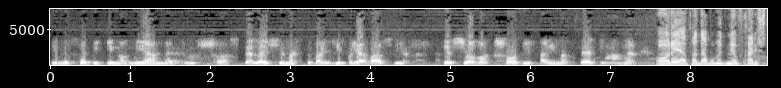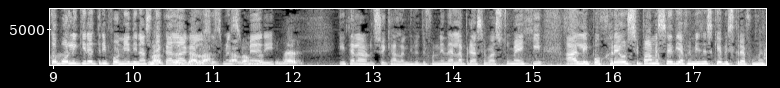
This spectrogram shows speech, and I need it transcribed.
είναι σε επικοινωνία με τους στελέχη μας στην Παγκύπρια βάση και αισιοδοξώ ότι θα είμαστε έτοιμοι. Ναι. Ωραία, θα τα πούμε εκ νέου. Ευχαριστώ πολύ κύριε Τριφωνίδη. Να είστε καλά. Καλό σας μεσημέρι. Ήθελα να ρωτήσω κι άλλο κύριο Τριφωνίδη, αλλά πρέπει να σεβαστούμε. Έχει άλλη υποχρέωση. Πάμε σε διαφημίσεις και επιστρέφουμε.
